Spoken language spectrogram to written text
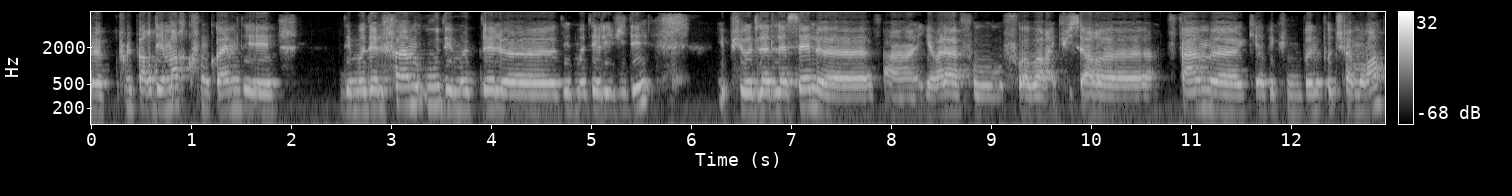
la plupart des marques font quand même des modèles femmes ou des modèles des modèles évidés. Et puis au-delà de la selle, enfin, il y a voilà, faut faut avoir un cuissard femme qui avec une bonne peau de chamois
